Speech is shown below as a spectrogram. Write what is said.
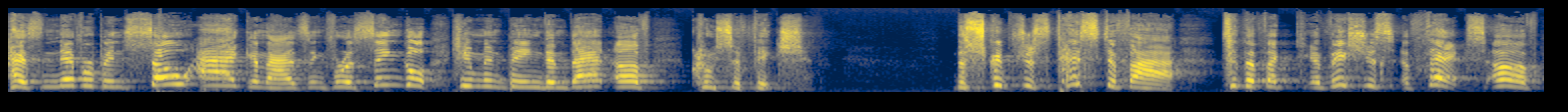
has never been so agonizing for a single human being than that of crucifixion. The scriptures testify to the vicious effects of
